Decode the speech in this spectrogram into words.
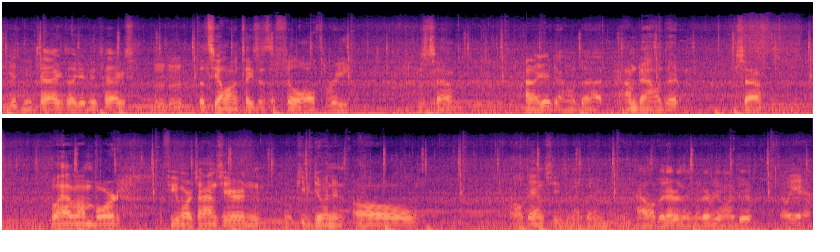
you get new tags, I get new tags. hmm Let's see how long it takes us to fill all three. So I know you're down with that. I'm down with it. So we'll have it on board a few more times here, and we'll keep doing it all all damn season. I think halibut, everything, whatever you want to do. Oh yeah.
